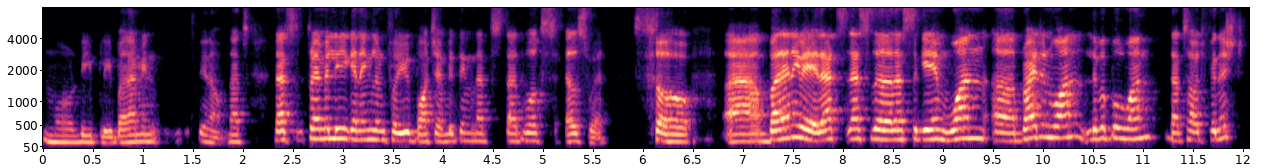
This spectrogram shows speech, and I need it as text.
more deeply. But I mean, you know, that's that's Premier League and England for you. Watch everything that's that works elsewhere. So, uh, but anyway, that's that's the that's the game. One, uh, Brighton won, Liverpool won. That's how it finished.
